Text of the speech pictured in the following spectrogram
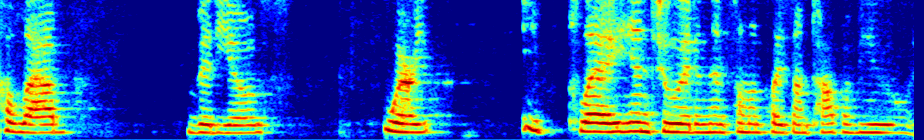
collab videos where you play into it and then someone plays on top of you.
